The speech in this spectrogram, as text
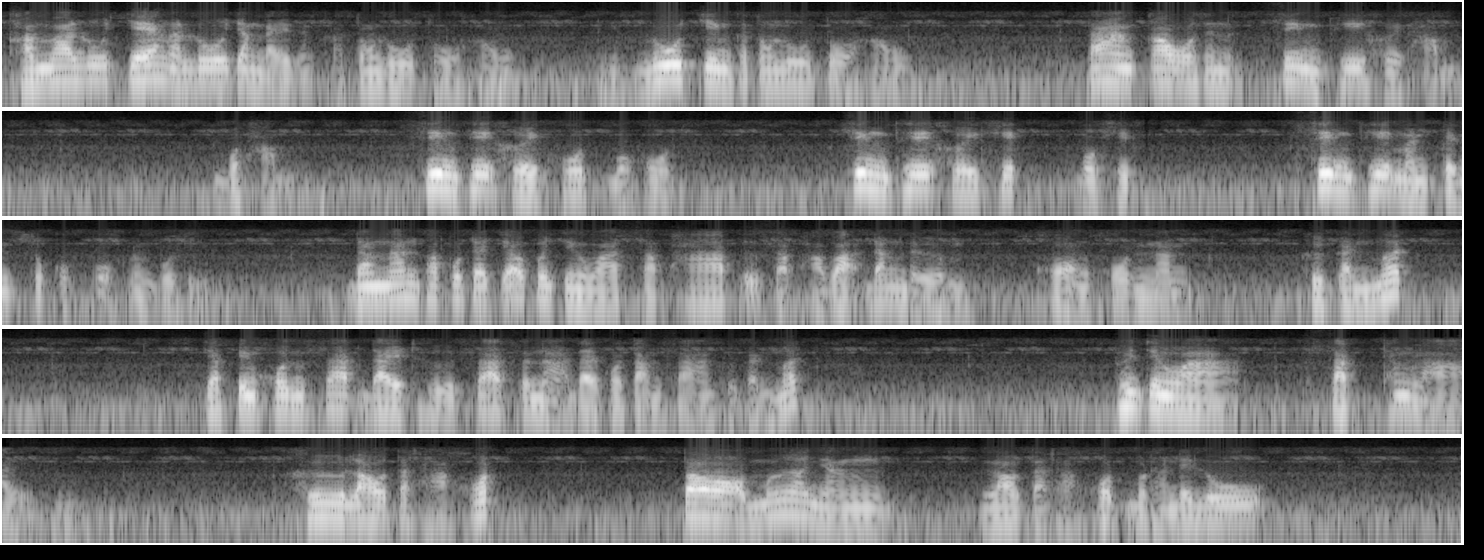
คำว่ารู้แจ้งนะรู้ยังไงก็ต้องรู้ตัวเขารู้จริงก็ต้องรู้ตัวเขาตั้งเก้าสิ่งที่เคยทำบ่ทำสิ่งที่เคยพูดบ่พูด สิ่งที่เคยคิดบ่คิด สิ่งที่มันเป็นสกปรกนันบ่ดี ดังนั้นพระพุทธเจ้าเพิ่นจึงว่าสภาพหรือสภาวะดั้งเดิมของคนนั้น คือกันเมื่อจะเป็นคนศาสตร์ใดถือศาสนาใดก็ตามสางคือกันเมดเพื่อจึงว่าสัตว์ทั้งหลาย คือเราตถาคต ต่อเมื่อยังเราตถาคตบุทันได้รู้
